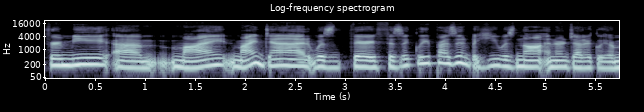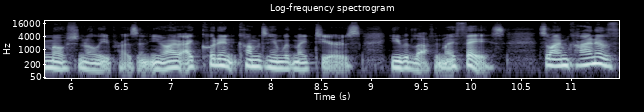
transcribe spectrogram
For me, um, my my dad was very physically present, but he was not energetically or emotionally present. You know, I, I couldn't come to him with my tears; he would laugh in my face. So I'm kind of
